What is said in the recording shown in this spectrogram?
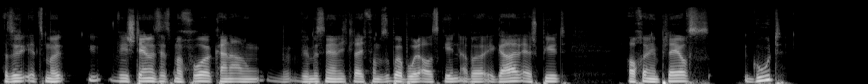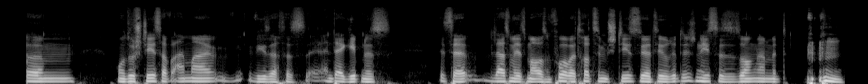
Also jetzt mal, wir stellen uns jetzt mal vor, keine Ahnung, wir müssen ja nicht gleich vom Super Bowl ausgehen, aber egal, er spielt auch in den Playoffs gut. Ähm, und du stehst auf einmal, wie gesagt, das Endergebnis ist ja, lassen wir jetzt mal außen vor, aber trotzdem stehst du ja theoretisch nächste Saison dann mit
